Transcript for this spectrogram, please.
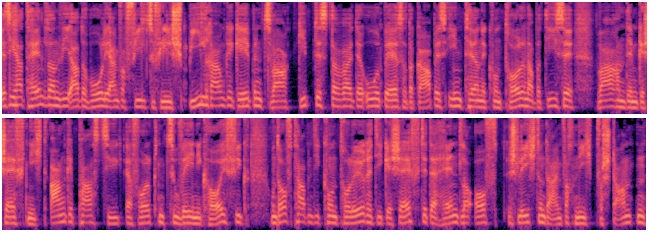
Ja, sie hat Händlern wie Adoboli einfach viel zu viel Spielraum gegeben. Zwar gibt es da bei der UBS oder gab es interne Kontrollen, aber diese waren dem Geschäft nicht angepasst. Sie erfolgten zu wenig häufig und oft haben die Kontrolleure die Geschäfte der Händler oft schlicht und einfach nicht verstanden.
